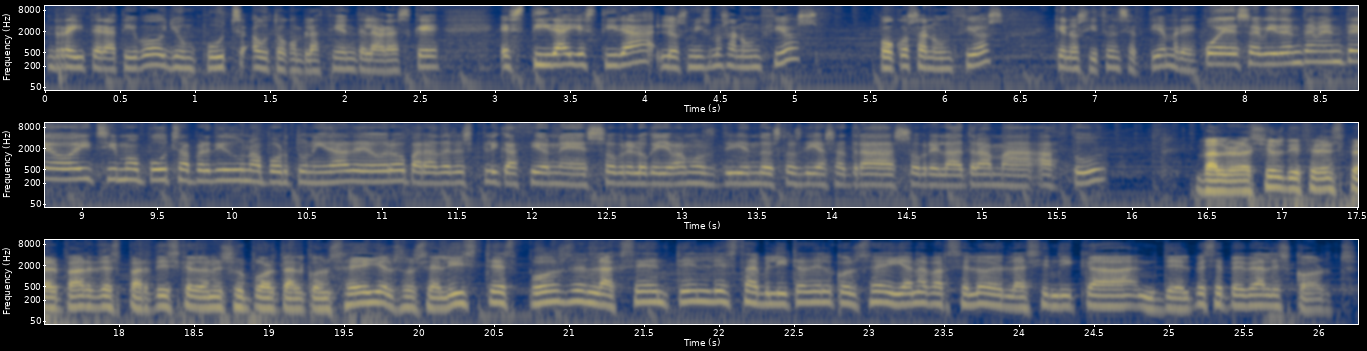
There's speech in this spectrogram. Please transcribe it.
reiterativo y un Puig autocomplaciente. La verdad es que estira y estira los mismos anuncios, pocos anuncios, que nos hizo en septiembre. Pues evidentemente hoy Chimo Puig ha perdido una oportunidad de oro para dar explicaciones sobre lo que llevamos viendo estos días atrás sobre la trama azul. Valoracions diferents per part dels partits que donen suport al Consell. Els socialistes posen l'accent en l'estabilitat del Consell. Ana Barceló és la síndica del PSPB a les Corts.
